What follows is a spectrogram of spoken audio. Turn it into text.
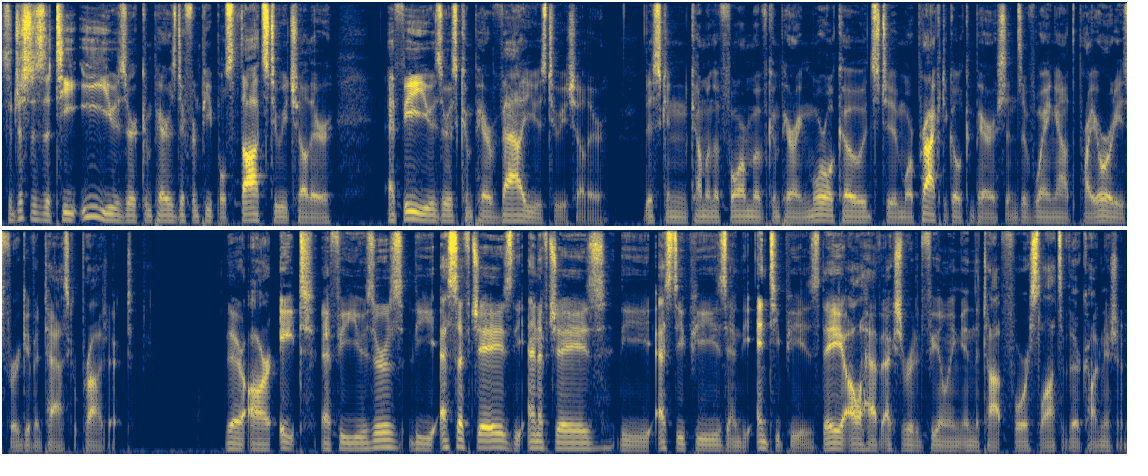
So, just as a TE user compares different people's thoughts to each other, FE users compare values to each other. This can come in the form of comparing moral codes to more practical comparisons of weighing out the priorities for a given task or project. There are eight FE users the SFJs, the NFJs, the STPs, and the NTPs. They all have extroverted feeling in the top four slots of their cognition.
